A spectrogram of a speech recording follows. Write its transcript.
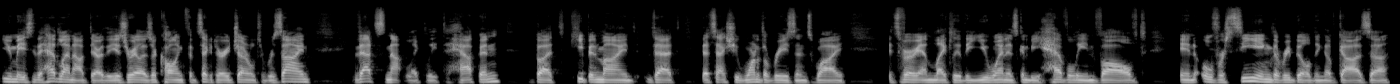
you may see the headline out there. The Israelis are calling for the Secretary General to resign. That's not likely to happen. But keep in mind that that's actually one of the reasons why it's very unlikely the UN is going to be heavily involved in overseeing the rebuilding of Gaza.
